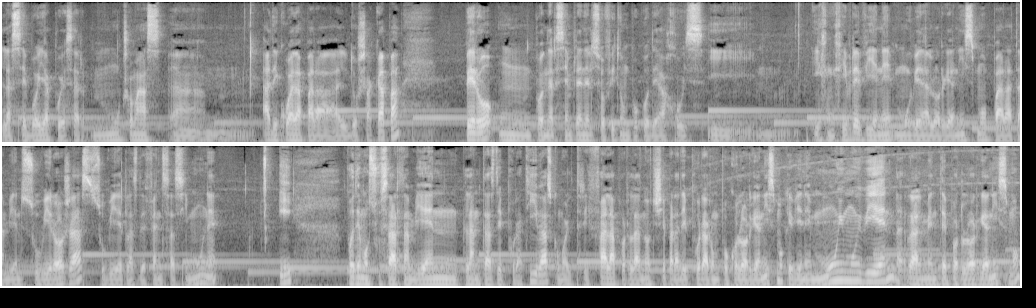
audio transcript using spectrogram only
La cebolla puede ser mucho más adecuada para el dosha kapha, pero poner siempre en el sofrito un poco de ajo y, y jengibre viene muy bien al organismo para también subir ollas, subir las defensas inmunes y Podemos usar también plantas depurativas como el trifala por la noche para depurar un poco el organismo, que viene muy muy bien realmente por el organismo.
